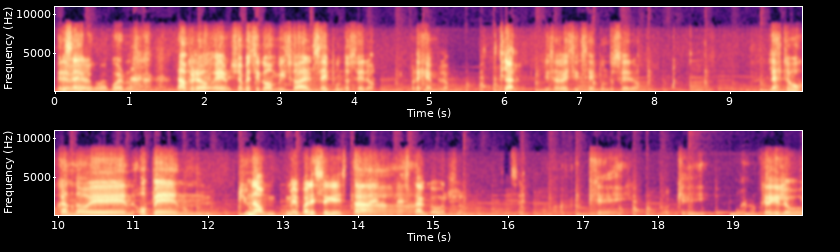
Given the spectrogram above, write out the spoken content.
Pero mira lo que me acuerdo. No, pero eh, yo empecé con Visual 6.0, por ejemplo. Claro. Visual Basic 6.0. La estoy buscando en OpenQ. No, me parece que está en ah. Stack Overflow. Sí. Ok, ok. Bueno, ¿cree que lo.?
